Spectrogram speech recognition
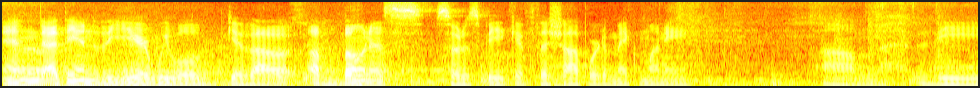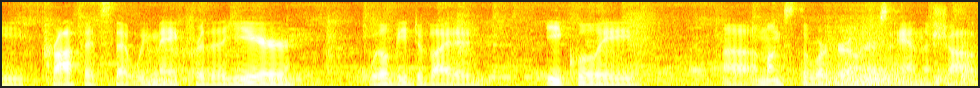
And at the end of the year, we will give out a bonus, so to speak, if the shop were to make money. Um, the profits that we make for the year will be divided equally uh, amongst the worker owners and the shop.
